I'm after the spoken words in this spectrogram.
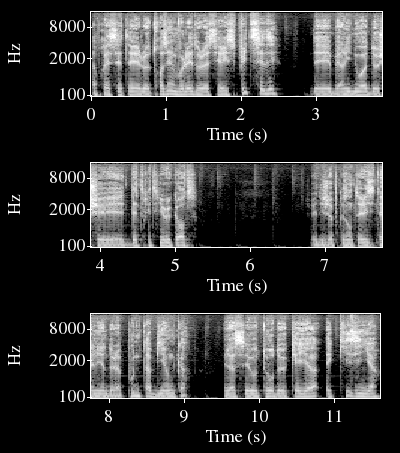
Après, c'était le troisième volet de la série Split CD des Berlinois de chez Detriti Records. J'avais déjà présenté les Italiens de la Punta Bianca. Et là, c'est au tour de Keia et Kizinia,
